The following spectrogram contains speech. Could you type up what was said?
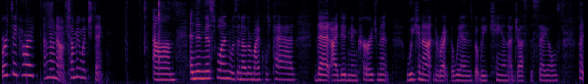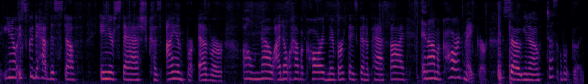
birthday card? I don't know. Tell me what you think. Um, and then this one was another Michael's pad that I did an encouragement. We cannot direct the winds, but we can adjust the sails. But, you know, it's good to have this stuff in your stash because I am forever, oh no, I don't have a card and their birthday's going to pass by and I'm a card maker. So, you know, it doesn't look good.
